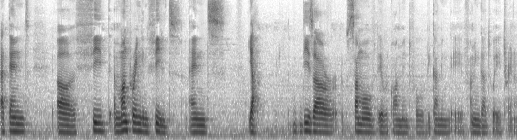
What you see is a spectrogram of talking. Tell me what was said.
attend uh, feed mentoring in fields. And yeah, these are some of the requirements for becoming a farming God's way trainer.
